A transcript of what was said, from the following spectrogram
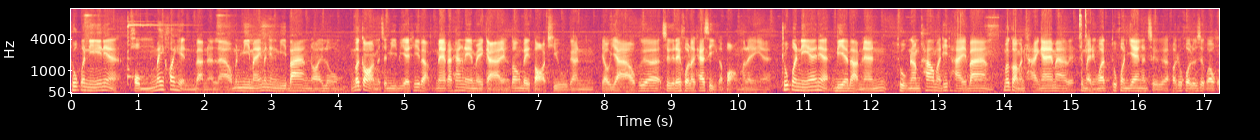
ทุกวันนี้เนี่ยผมไม่ค่อยเห็นแบบนั้นแล้ว มันมีไหมมันยังมีบ้างน้อยลง เมื่อก่อนมันจะมีเบียร์ที่แบบแม้กระทั่งในอเมริกายังต้องไปต่อคิวกันยาวๆ เพื่อซื้อได้คนละแค่4กระป๋องอะไรเงี้ยทุกวันนี้เนี่ยเบียร์แบบนั้นถูกนำเข้ามาที่ไทยบ้าง เมื่อก่อนมันขายง่ายมากเลยคือหมายถึงว่าทุกคนแย่งกันซื้อเพราะทุกคนรู้สึกว่าโห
